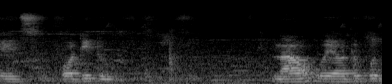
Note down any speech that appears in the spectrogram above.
is 42. Now we have to put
